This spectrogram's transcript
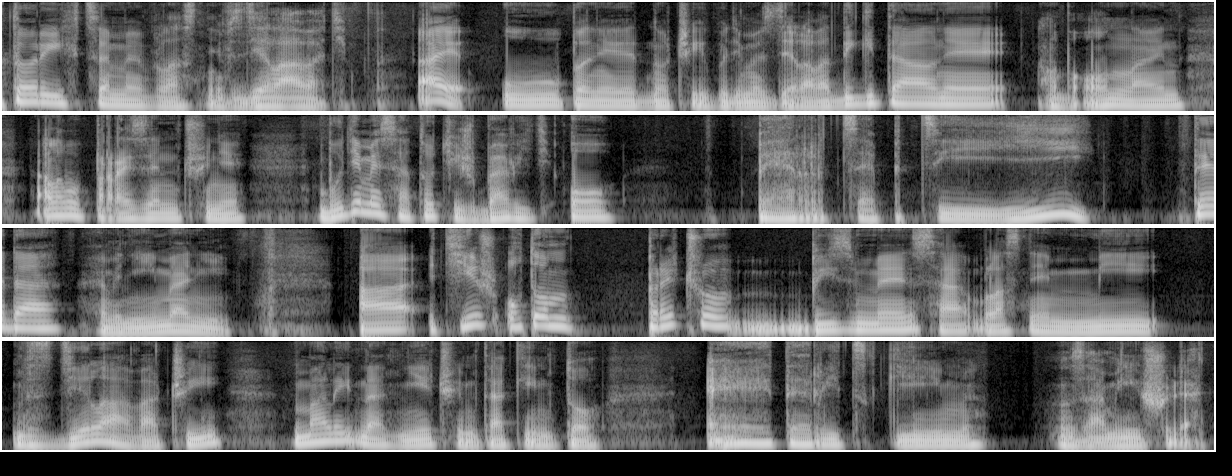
ktorých chceme vlastne vzdelávať. A je úplne jedno, či ich budeme vzdelávať digitálne, alebo online, alebo prezenčne. Budeme sa totiž baviť o percepcii, teda vnímaní. A tiež o tom, prečo by sme sa vlastne my vzdelávači mali nad niečím takýmto éterickým zamýšľať.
